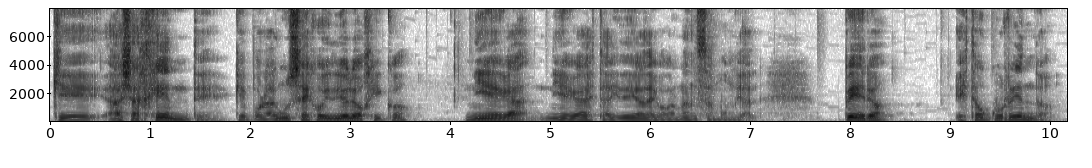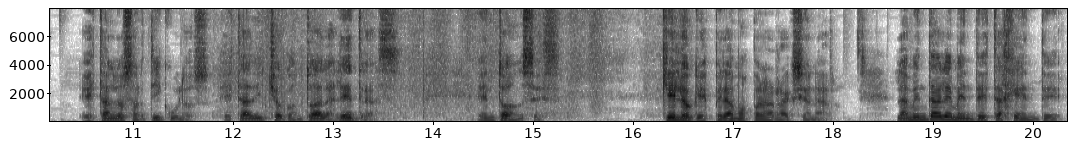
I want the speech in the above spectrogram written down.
que haya gente que por algún sesgo ideológico niega, niega esta idea de gobernanza mundial. Pero está ocurriendo, están los artículos, está dicho con todas las letras. Entonces, ¿qué es lo que esperamos para reaccionar? Lamentablemente esta gente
